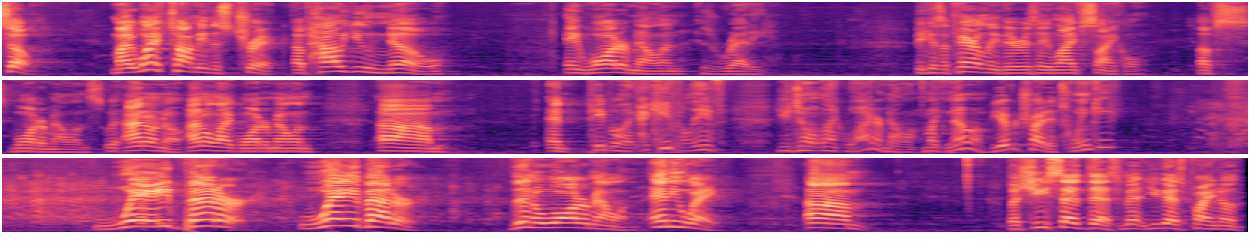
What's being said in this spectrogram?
So, my wife taught me this trick of how you know a watermelon is ready. Because apparently there is a life cycle of watermelons. I don't know. I don't like watermelon. Um, and people are like, I can't believe you don't like watermelon. I'm like, no. You ever tried a Twinkie? way better, way better than a watermelon. Anyway, um, but she said this. You guys probably know.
